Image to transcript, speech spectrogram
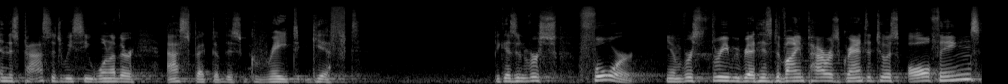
In this passage, we see one other aspect of this great gift. Because in verse 4, you know, in verse 3, we read, His divine power is granted to us all things.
